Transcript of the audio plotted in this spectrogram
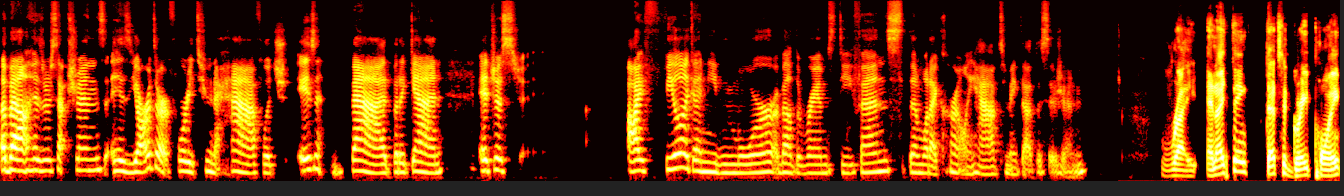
about his receptions. His yards are at 42 and a half, which isn't bad, but again, it just I feel like I need more about the Rams defense than what I currently have to make that decision. Right. And I think that's a great point.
